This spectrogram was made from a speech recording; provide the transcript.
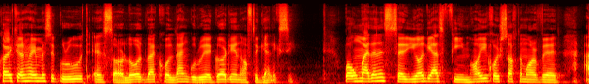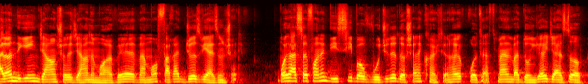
کاراکترهایی مثل Groot، Star-Lord و کلا گروه Guardian of Galaxy با اومدن سریالی از فیلم های خوش ساخت مارول الان دیگه این جهان شده جهان مارول و ما فقط جزوی از اون شدیم. متاسفانه DC با وجود داشتن کاراکترهای قدرتمند و دنیای جذاب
